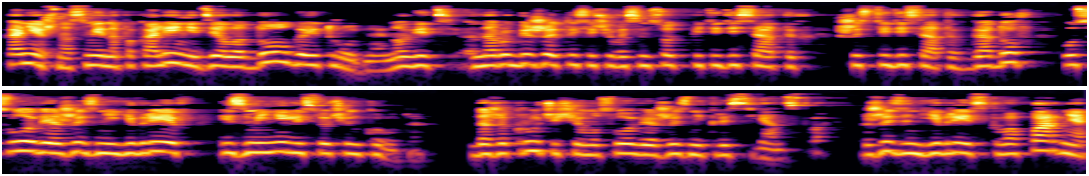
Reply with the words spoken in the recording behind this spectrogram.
Конечно, смена поколений дело долгое и трудное, но ведь на рубеже 1850-60-х годов условия жизни евреев изменились очень круто, даже круче, чем условия жизни крестьянства. Жизнь еврейского парня,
